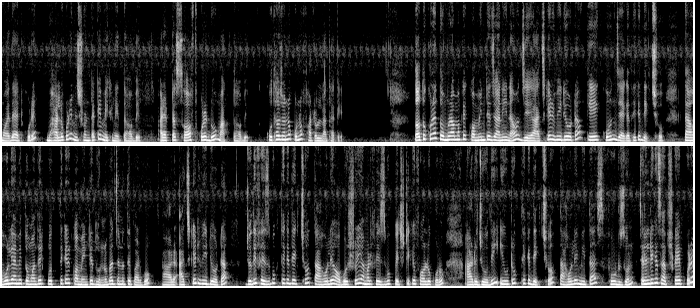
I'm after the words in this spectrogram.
ময়দা অ্যাড করে ভালো করে মিশ্রণটাকে মেখে নিতে হবে। আর একটা সফট করে ডো মাখতে হবে। কোথাও যেন কোনো ফাটল না থাকে। ততক্ষণে তোমরা আমাকে কমেন্টে জানিয়ে নাও যে আজকের ভিডিওটা কে কোন জায়গা থেকে দেখছ। তাহলে আমি তোমাদের প্রত্যেকের কমেন্টে ধন্যবাদ জানাতে পারব। আর আজকের ভিডিওটা যদি ফেসবুক থেকে দেখছ, তাহলে অবশ্যই আমার ফেসবুক পেজটিকে ফলো করো। আর যদি ইউটিউব থেকে দেখছ, তাহলে মিতাস ফুড জোন চ্যানেলটিকে সাবস্ক্রাইব করে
